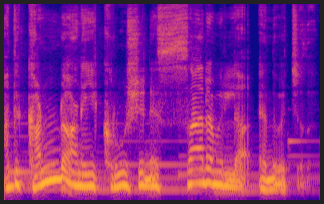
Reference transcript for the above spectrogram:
അത് കണ്ടാണ് ഈ ക്രൂശിനെ സാരമില്ല എന്ന് വെച്ചത്.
